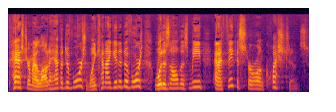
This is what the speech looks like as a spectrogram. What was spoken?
Pastor, am I allowed to have a divorce? When can I get a divorce? What does all this mean? And I think it's the wrong questions.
